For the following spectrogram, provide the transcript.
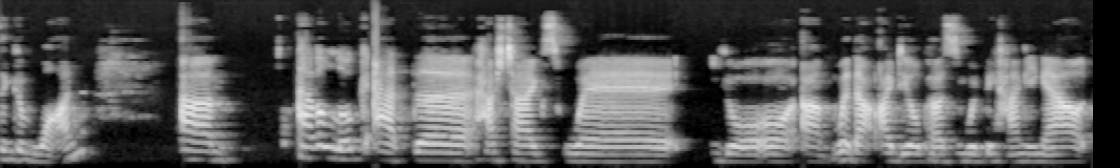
think of one. Um, have a look at the hashtags where your um, where that ideal person would be hanging out.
